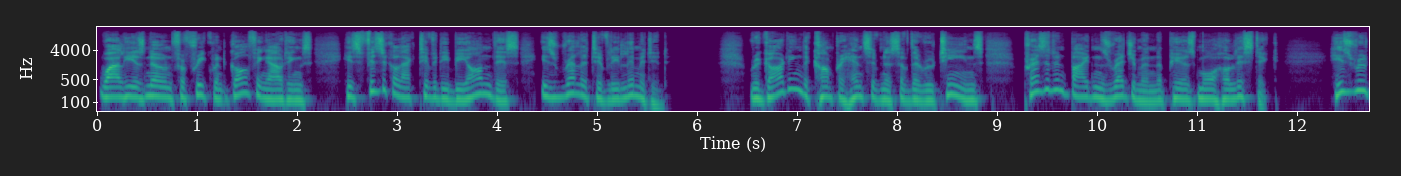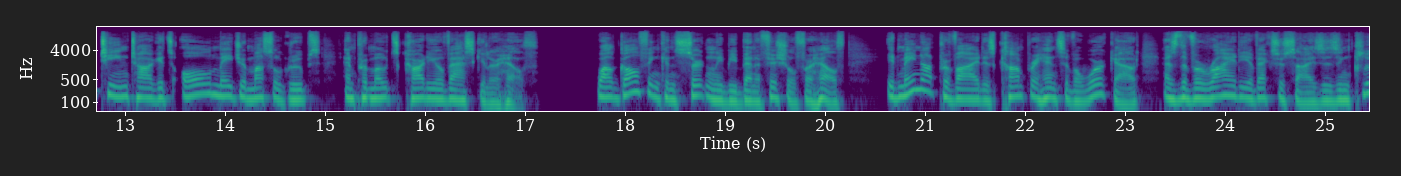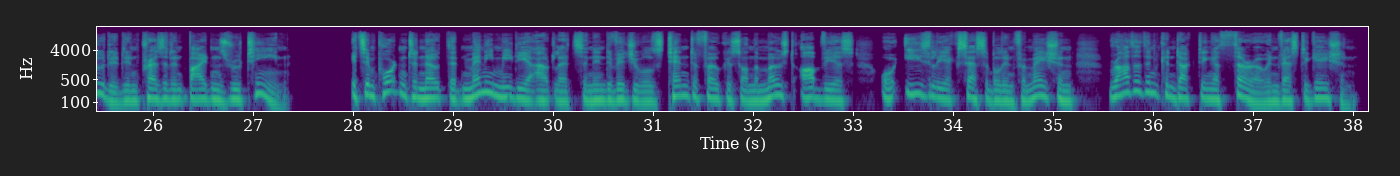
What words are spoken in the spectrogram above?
While he is known for frequent golfing outings, his physical activity beyond this is relatively limited. Regarding the comprehensiveness of their routines, President Biden's regimen appears more holistic. His routine targets all major muscle groups and promotes cardiovascular health. While golfing can certainly be beneficial for health, it may not provide as comprehensive a workout as the variety of exercises included in President Biden's routine. It's important to note that many media outlets and individuals tend to focus on the most obvious or easily accessible information rather than conducting a thorough investigation.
